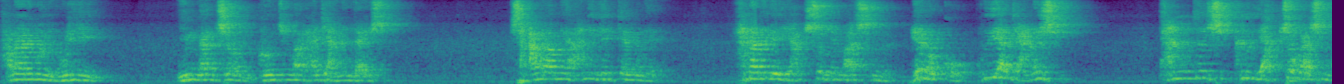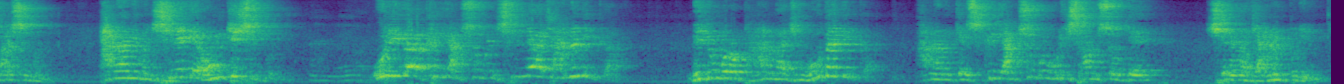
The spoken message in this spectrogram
하나님은 우리 인간처럼 거짓말하지 않는다 했습니다. 사람이 아니기 때문에 하나님의 약속의 말씀을 해놓고 후회하지 않으십니다. 반드시 그 약속하신 말씀은 하나님은 신에게 옮기신 분. 우리가 그 약속을 신뢰하지 않으니까 믿음으로 반응하지 못하니까 하나님께서 그 약속을 우리 삶 속에 실행하지 않을 뿐입니다.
